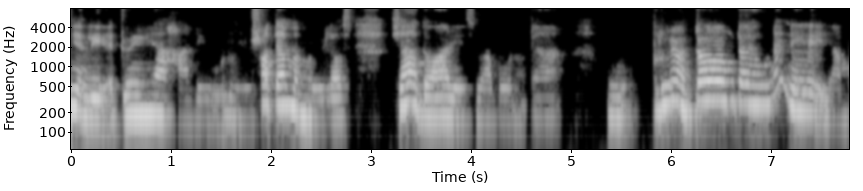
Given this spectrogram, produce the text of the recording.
နှစ်လေးအတွင်းရဟာလေးကိုအဲ့လိုမျိုး short term memory loss ရသွားတယ်ဆိုတာပေါ့နော်ဒါဟိုဘယ်လိုပြောတောင်းတန်နဲ့နေတဲ့အရာမ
